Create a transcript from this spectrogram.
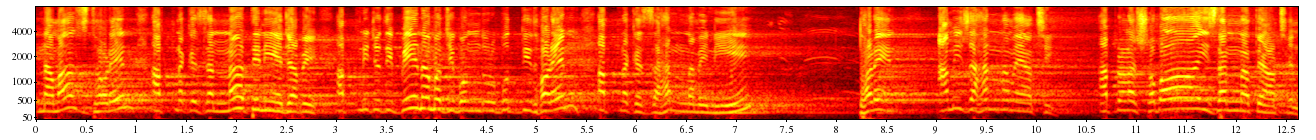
নামাজ ধরেন, আপনাকে জান্নাতে নিয়ে যাবে। আপনি যদি বেনামাজি বন্ধুর বুদ্ধি ধরেন, আপনাকে জাহান্নামে নিয়ে ধরেন। আমি জাহান্নামে আছি। আপনারা সবাই জান্নাতে আছেন।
